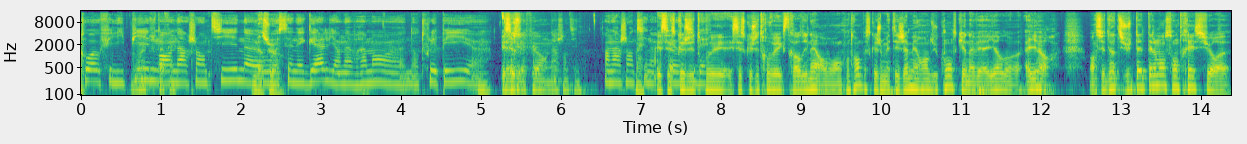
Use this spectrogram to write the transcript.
toi aux Philippines, moi en Argentine, ou au Sénégal, il y en a vraiment dans tous les pays. Et c'est ce que fait en Argentine? En Argentine. Et c'est ce que j'ai trouvé, c'est ce que j'ai trouvé extraordinaire en vous rencontrant parce que je m'étais jamais rendu compte qu'il y en avait ailleurs. ailleurs. Ensuite, je suis tellement centré sur euh,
